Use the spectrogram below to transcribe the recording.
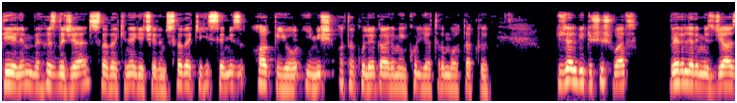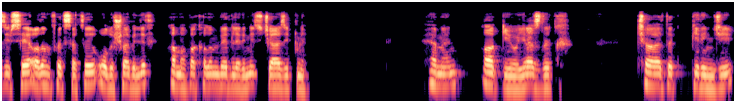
diyelim ve hızlıca sıradakine geçelim. Sıradaki hissemiz Agyo imiş. Atakule Gayrimenkul Yatırım Ortaklığı. Güzel bir düşüş var. Verilerimiz cazipse alım fırsatı oluşabilir ama bakalım verilerimiz cazip mi? Hemen Agio yazdık. Çağırdık birinci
